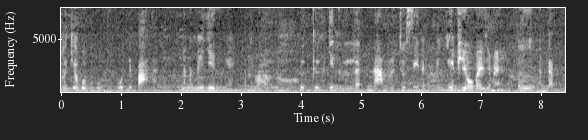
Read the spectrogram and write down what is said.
แล้วเคี้ยวบุบๆๆในปากอะแล้วมันไม่เย็นไงเข้าใจว่าคือคือกินแล้วน้ำมันจุซี่แต่มันไม่เย็น เพียวไปใช่ไหม เออ มันแบบโหแม่ง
